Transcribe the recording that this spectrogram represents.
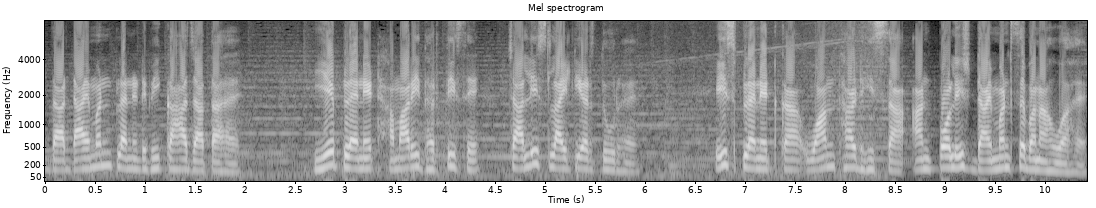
द डायमंड प्लैनेट भी कहा जाता है। ये प्लैनेट हमारी धरती से 40 लाइट ईयर्स दूर है। इस प्लैनेट का वन थर्ड हिस्सा अनपॉलिश डायमंड से बना हुआ है।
